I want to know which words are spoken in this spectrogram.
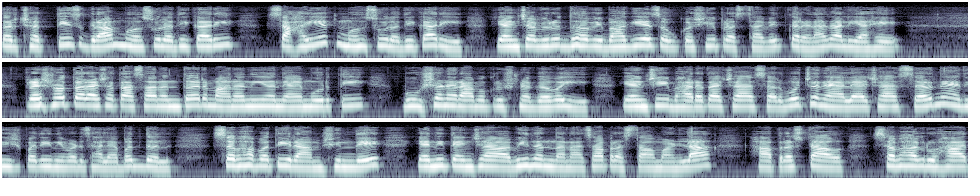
तर छत्तीस ग्राम महसूल अधिकारी सहाय्यक महसूल अधिकारी यांच्याविरुद्ध विभागीय चौकशी प्रस्तावित करण्यात आली आहे. प्रश्नोत्तराच्या तासानंतर माननीय न्यायमूर्ती भूषण रामकृष्ण गवई यांची भारताच्या सर्वोच्च न्यायालयाच्या सरन्यायाधीशपदी निवड झाल्याबद्दल सभापती राम शिंदे यांनी त्यांच्या अभिनंदनाचा प्रस्ताव मांडला. हा प्रस्ताव सभागृहात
